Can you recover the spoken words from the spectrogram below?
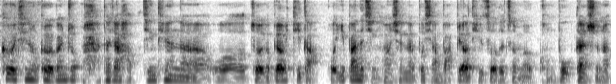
各位听众，各位观众，大家好。今天呢，我做一个标题党。我一般的情况下呢，不想把标题做的这么恐怖，但是呢，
